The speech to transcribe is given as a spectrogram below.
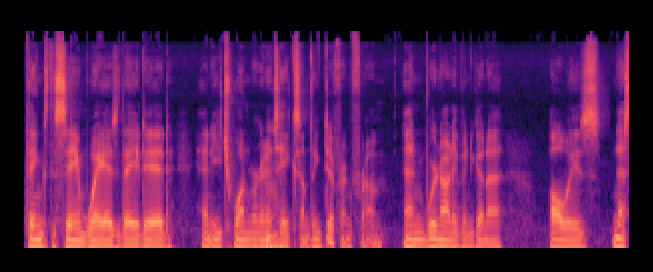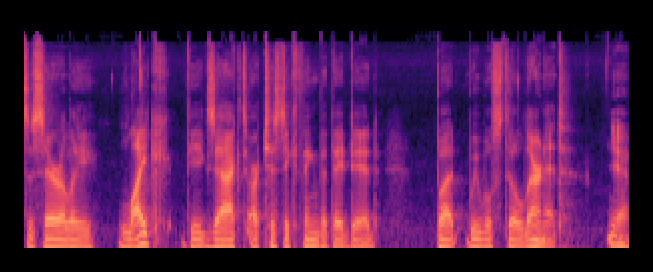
things the same way as they did, and each one we're going to Mm. take something different from, and we're not even going to always necessarily like the exact artistic thing that they did, but we will still learn it. Yeah.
